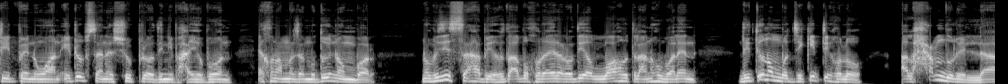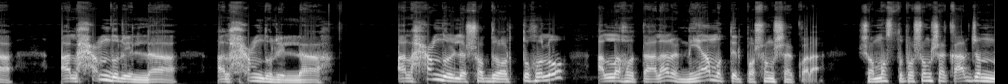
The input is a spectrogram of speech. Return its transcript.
ট্রিটমেন্ট ওয়ান ইউটিউব চ্যানেল সুপ্রিয় দিনী ভাই বোন, এখন আমরা জানব দুই নম্বর। নবীজি সাহাবি হয়তো আবু হুরাইরা রদি আল্লাহ তালানহু বলেন, দ্বিতীয় নম্বর জিকিরটি হলো, আলহামদুলিল্লাহ আলহামদুলিল্লাহ আলহামদুলিল্লাহ। আলহামদুলিল্লাহ শব্দের অর্থ হলো আল্লাহ তালার নিয়ামতের প্রশংসা করা। সমস্ত প্রশংসা কার জন্য?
